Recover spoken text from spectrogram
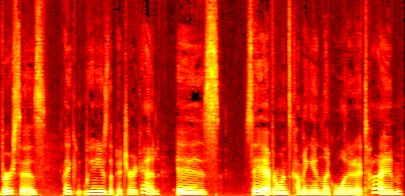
Versus, like we can use the picture again, is say everyone's coming in like one at a time,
